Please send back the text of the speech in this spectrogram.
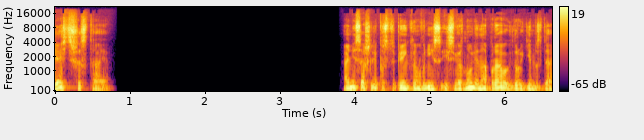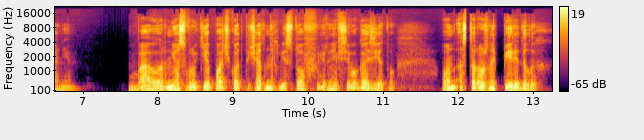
Часть шестая. Они сошли по ступенькам вниз и свернули направо к другим зданиям. Бауэр нес в руке пачку отпечатанных листов, вернее всего газету. Он осторожно передал их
